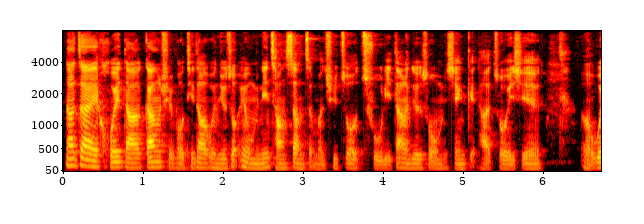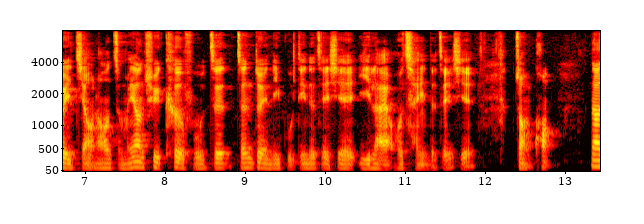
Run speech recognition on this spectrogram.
那在回答刚刚雪佛提到的问题，就说，哎，我们临床上怎么去做处理？当然就是说，我们先给他做一些呃卫教，然后怎么样去克服这针对尼古丁的这些依赖或成瘾的这些状况。那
